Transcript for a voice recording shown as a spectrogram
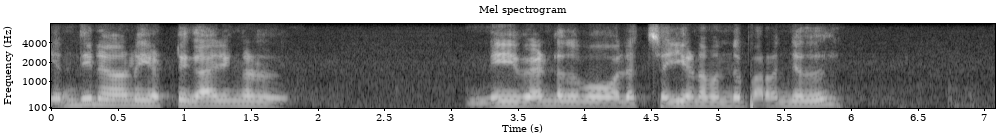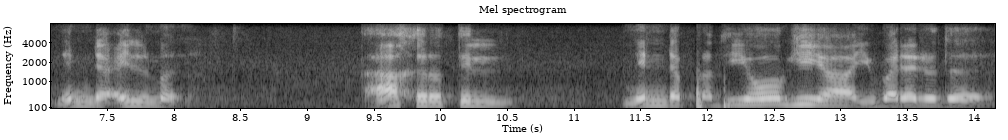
എന്തിനാണ് എട്ട് കാര്യങ്ങൾ നീ വേണ്ടതുപോലെ ചെയ്യണമെന്ന് പറഞ്ഞത് നിന്റെ ഇൽമ്. ആഹൃത്തിൽ നിന്റെ പ്രതിയോഗിയായി വരരുത്.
